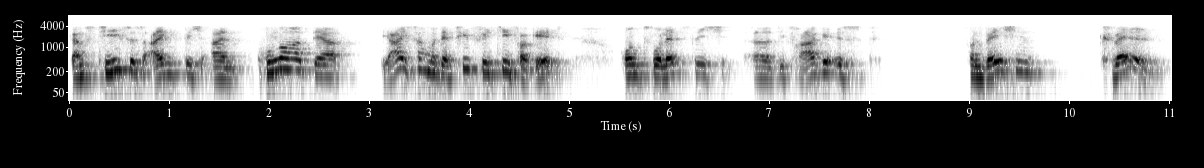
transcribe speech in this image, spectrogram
ganz tief ist eigentlich ein Hunger, der, ja, ich sage mal, der viel, viel tiefer geht und wo letztlich äh, die Frage ist, von welchen Quellen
